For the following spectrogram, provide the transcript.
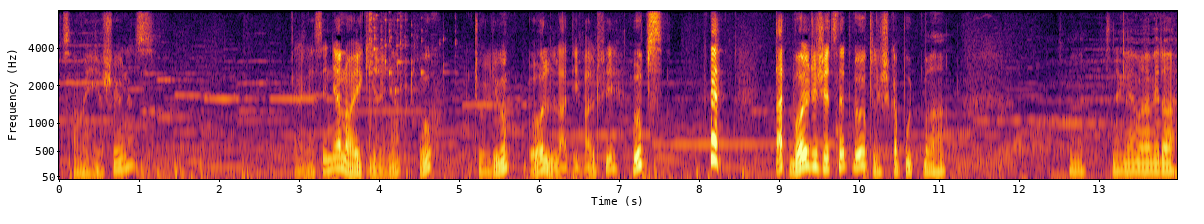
Was haben wir hier Schönes? Ja, wir sind ja neugierig, ne? Huch, Entschuldigung. Oh, la, die Waldfee. Ups. das wollte ich jetzt nicht wirklich kaputt machen. Hm, sind wir gleich mal wieder...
